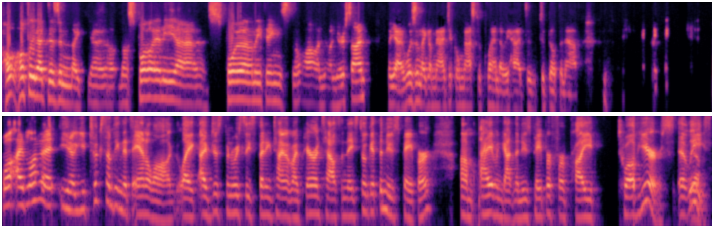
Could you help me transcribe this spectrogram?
ho- hopefully that doesn't like uh, don't spoil any uh, spoil any things on, on your side. But yeah, it wasn't like a magical master plan that we had to to build an app. Well, I love it. You know, you took something that's analog. Like I've just been recently spending time at my parents' house and they still get the newspaper. Um, I haven't gotten the newspaper for probably 12 years at yeah. least.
